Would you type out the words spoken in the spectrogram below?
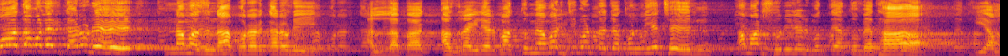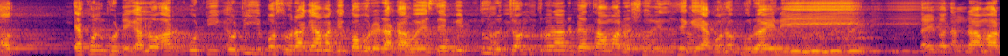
বদ আমলের কারণে, নামাজ না পড়ার কারণে। আল্লাহ পাক আজরাইলের মাধ্যমে আমার জীবনটা যখন নিয়েছেন, আমার শরীরের মধ্যে এত ব্যথা। কিয়ামত এখন ঘটে গেল আর কোটি কোটি বছর আগে আমাকে কবরে রাখা হয়েছে। মৃত্যুর যন্ত্রণার ব্যথা আমার শরীর থেকে এখনও ফুরায়নি। তাই বাদানরা আমার,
